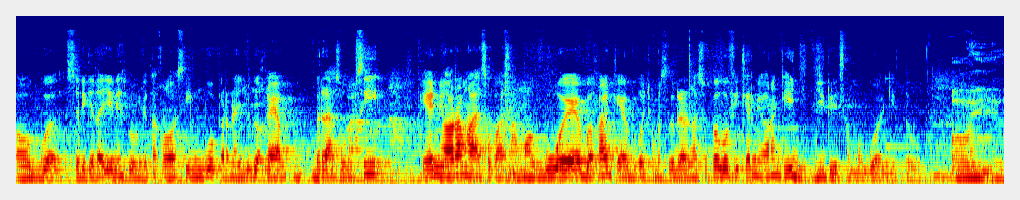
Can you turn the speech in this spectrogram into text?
oh gue sedikit aja nih sebelum kita closing gue pernah juga kayak berasumsi kayak ini orang nggak suka sama gue bahkan kayak bukan cuma sekedar nggak suka gue pikir nih orang kayak jijik deh sama gue gitu. Oh iya.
